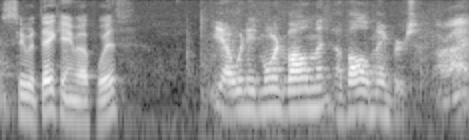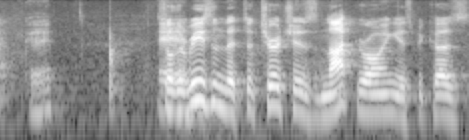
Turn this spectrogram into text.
See what they came up with. Yeah, we need more involvement of all members. All right. Okay. So the reason that the church is not growing is because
